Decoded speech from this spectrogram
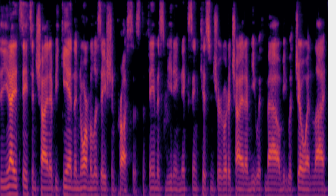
the United States and China began the normalization process. The famous meeting: Nixon, Kissinger go to China, meet with Mao, meet with Zhou Enlai,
